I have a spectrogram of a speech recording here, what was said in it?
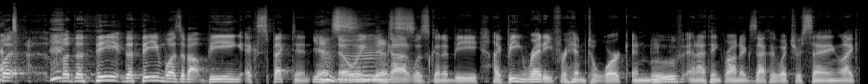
But but the theme the theme was about being expectant Yes. and knowing that Yes. God was going to be like being ready for Him to work and mm-hmm. move. And I think Ron, exactly what you're saying, like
